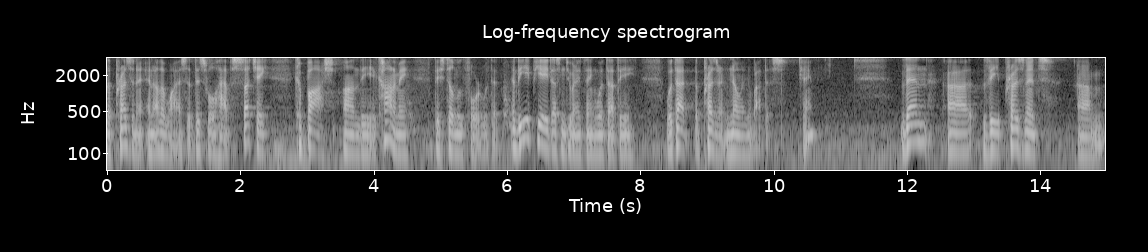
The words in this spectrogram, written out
the president and otherwise that this will have such a kibosh on the economy, they still move forward with it. And the EPA doesn't do anything without the, without the president knowing about this. Okay. Then uh, the president, um,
